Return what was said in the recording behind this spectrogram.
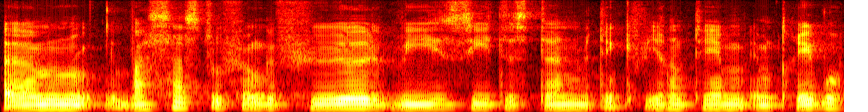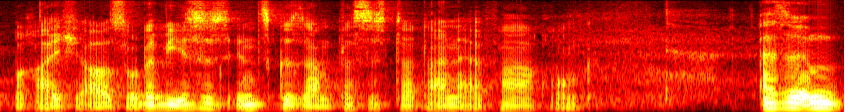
Ähm, was hast du für ein Gefühl, wie sieht es denn mit den queeren Themen im Drehbuchbereich aus oder wie ist es insgesamt? Was ist da deine Erfahrung? Also im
